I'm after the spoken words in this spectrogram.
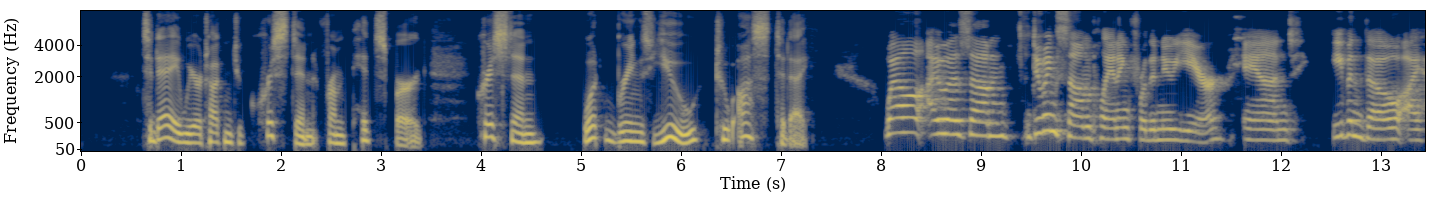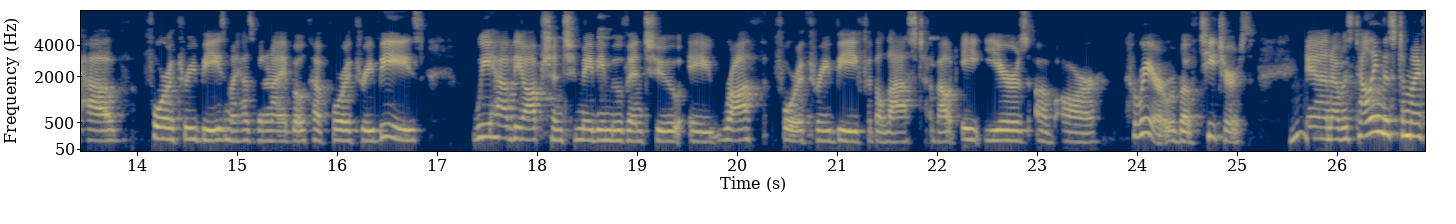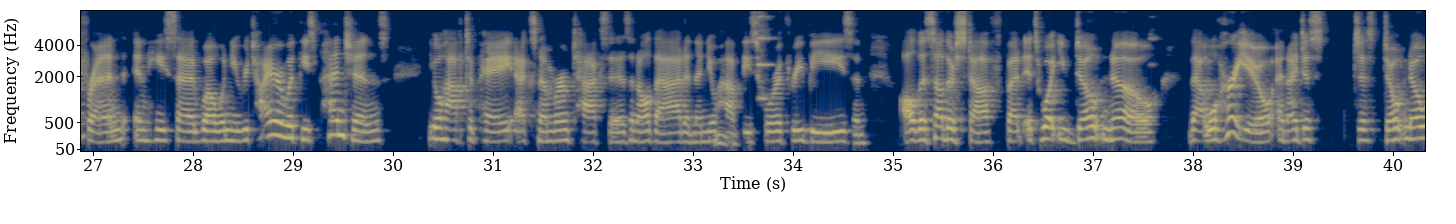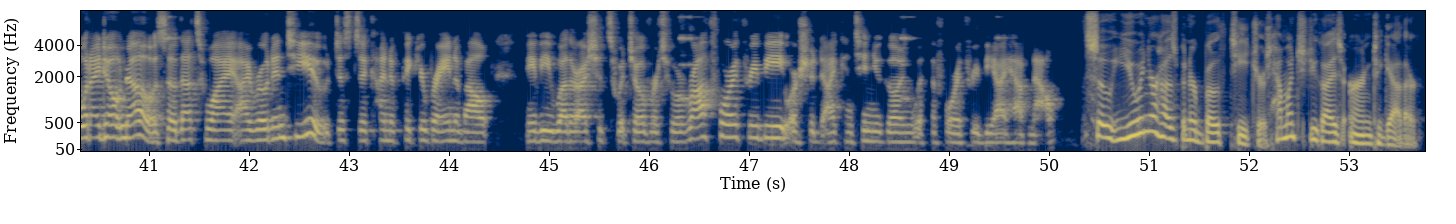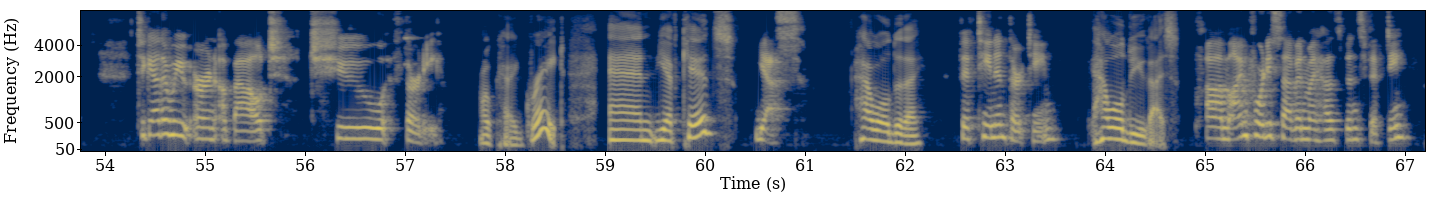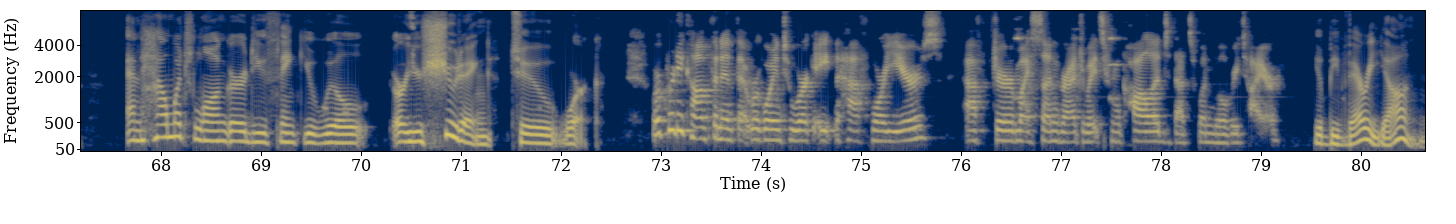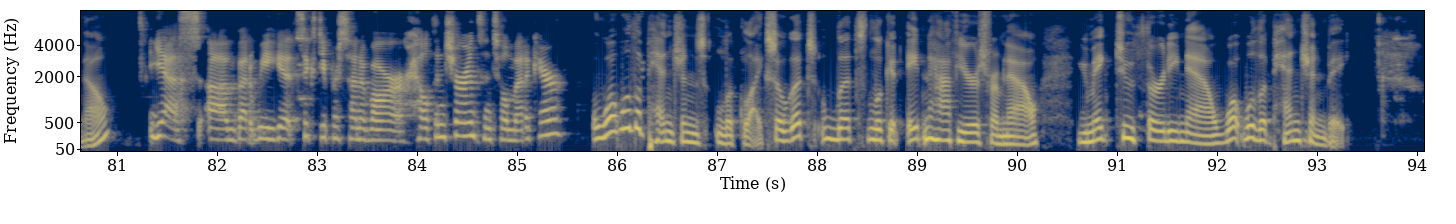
Today we are talking to Kristen from Pittsburgh. Kristen, what brings you to us today? Well, I was um, doing some planning for the new year. And even though I have 403Bs, my husband and I both have 403Bs, we have the option to maybe move into a Roth 403b for the last about eight years of our career. We're both teachers. Mm. And I was telling this to my friend, and he said, Well, when you retire with these pensions, you'll have to pay X number of taxes and all that. And then you'll hmm. have these 403bs and all this other stuff. But it's what you don't know that will hurt you. And I just, just don't know what I don't know. So that's why I wrote into you just to kind of pick your brain about maybe whether I should switch over to a Roth 403b or should I continue going with the 403b I have now. So you and your husband are both teachers. How much do you guys earn together? Together we earn about 230. Okay, great. And you have kids? Yes. How old are they? 15 and 13. How old are you guys? Um, I'm 47. My husband's 50. And how much longer do you think you will, or you're shooting to work? We're pretty confident that we're going to work eight and a half more years. After my son graduates from college, that's when we'll retire. You'll be very young, no? Yes, um, but we get 60% of our health insurance until Medicare. What will the pensions look like? So let's let's look at eight and a half years from now. You make two thirty now. What will the pension be?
